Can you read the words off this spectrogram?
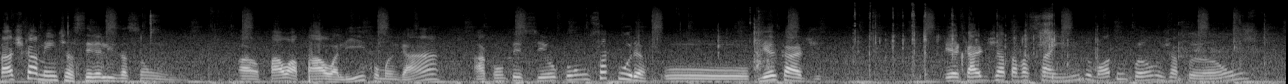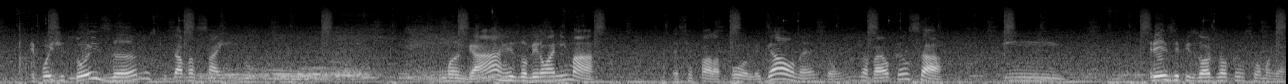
Praticamente a serialização pau a pau ali com o mangá aconteceu com Sakura, o Clear Card. Clear Card já tava saindo mó tempão no Japão. Depois de dois anos que tava saindo o, mangá, resolveram animar. Aí você fala, pô, legal, né? Então já vai alcançar. Em 13 episódios alcançou o mangá.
